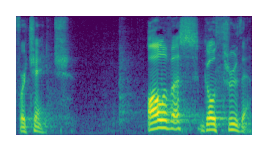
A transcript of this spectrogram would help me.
for change. All of us go through them.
